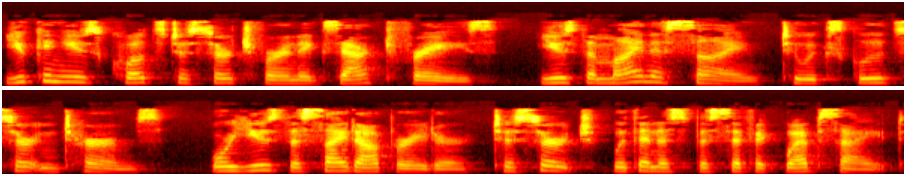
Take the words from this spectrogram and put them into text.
you can use quotes to search for an exact phrase, use the minus sign to exclude certain terms, or use the site operator to search within a specific website.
